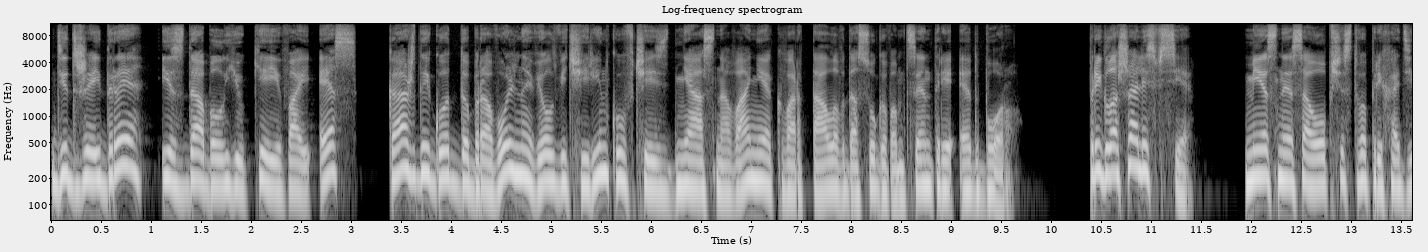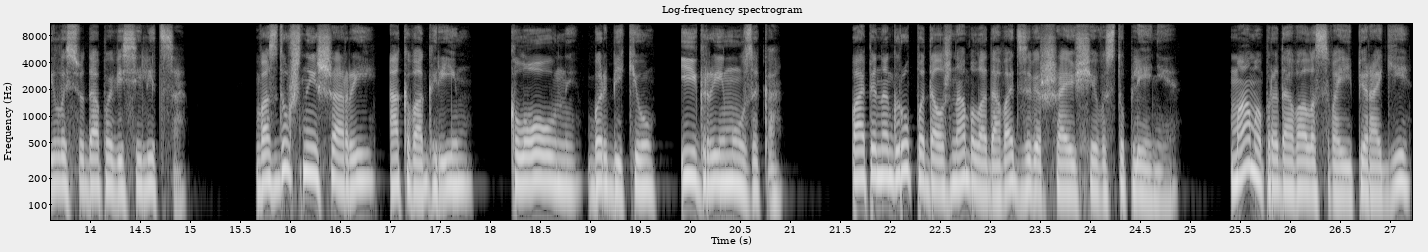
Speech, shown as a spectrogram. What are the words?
Диджей Дре из WKYS каждый год добровольно вел вечеринку в честь дня основания квартала в досуговом центре Эдборо. Приглашались все. Местное сообщество приходило сюда повеселиться. Воздушные шары, аквагрим, клоуны, барбекю, игры и музыка. Папина группа должна была давать завершающее выступление. Мама продавала свои пироги,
